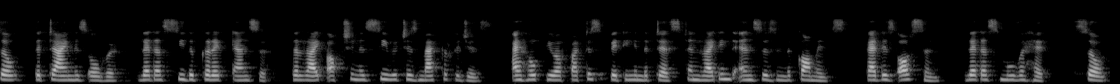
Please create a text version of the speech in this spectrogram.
So, the time is over. Let us see the correct answer. The right option is C, which is macrophages. I hope you are participating in the test and writing the answers in the comments. That is awesome. Let us move ahead. So,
